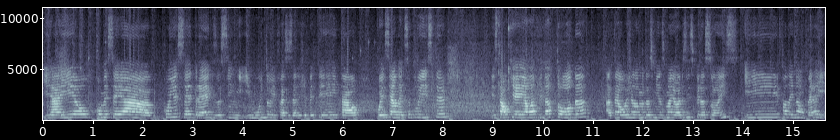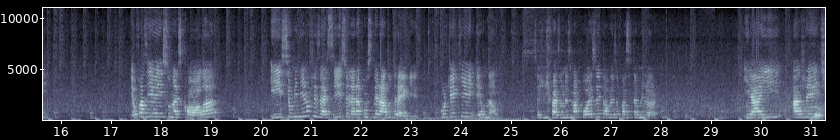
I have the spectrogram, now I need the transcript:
E aí eu comecei a conhecer drags, assim, e muito em festas LGBT e tal. Conheci a Alexa Twister, stalkeei ela a vida toda. Até hoje ela é uma das minhas maiores inspirações. E falei, não, peraí. Eu fazia isso na escola e se o menino fizesse isso, ele era considerado drag. Por que, que eu não? Se a gente faz a mesma coisa e talvez eu faça até melhor. E aí a gente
